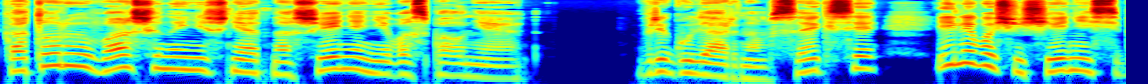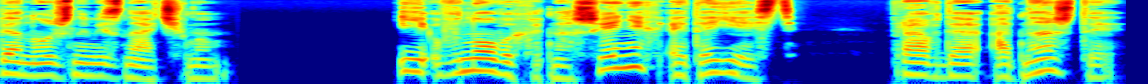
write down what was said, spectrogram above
которую ваши нынешние отношения не восполняют, в регулярном сексе или в ощущении себя нужным и значимым. И в новых отношениях это есть. Правда, однажды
